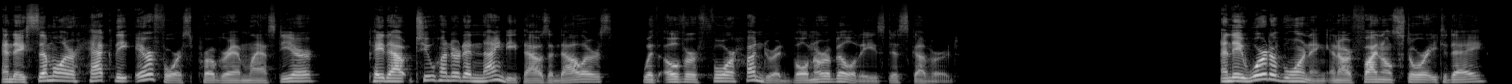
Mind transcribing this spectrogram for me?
and a similar Hack the Air Force program last year paid out $290,000 with over 400 vulnerabilities discovered. And a word of warning in our final story today.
